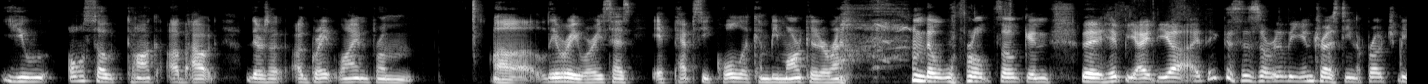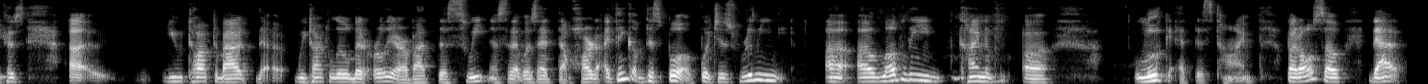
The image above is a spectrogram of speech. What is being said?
You also talk about there's a, a great line from uh, Leary where he says, if Pepsi Cola can be marketed around the world so can the hippie idea. I think this is a really interesting approach because uh, you talked about, uh, we talked a little bit earlier about the sweetness that was at the heart, I think, of this book, which is really a, a lovely kind of uh, look at this time, but also that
